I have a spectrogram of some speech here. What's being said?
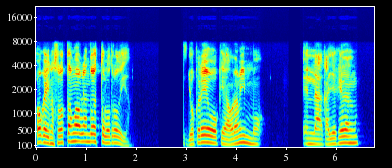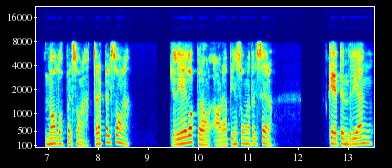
Ok, nosotros estamos hablando de esto el otro día. Yo creo que ahora mismo en la calle quedan no dos personas, tres personas. Yo dije dos, pero ahora pienso en una tercera, que tendrían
